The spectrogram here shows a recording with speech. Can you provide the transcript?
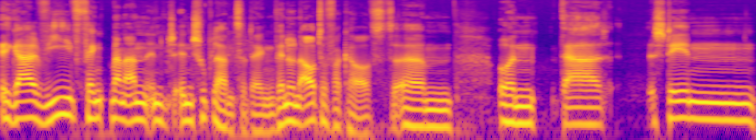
äh, egal wie, fängt man an, in, in Schubladen zu denken. Wenn du ein Auto verkaufst ähm, und da stehen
